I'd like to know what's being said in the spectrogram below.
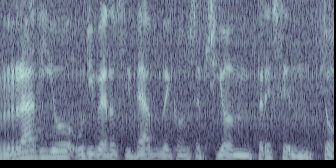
Radio Universidad de Concepción presentó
